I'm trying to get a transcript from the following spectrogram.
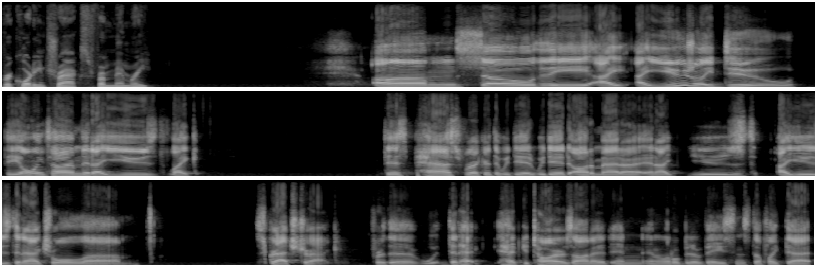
recording tracks from memory? Um, so the I I usually do. The only time that I used like this past record that we did, we did Automata, and I used I used an actual um, scratch track for the that had, had guitars on it and, and a little bit of bass and stuff like that.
